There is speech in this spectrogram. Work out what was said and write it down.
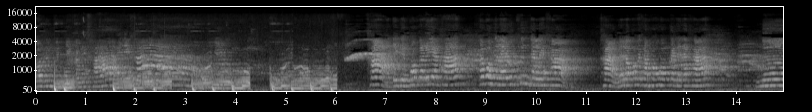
ก็เริ่มเล่นเกมกันเลยค่ะๆไปเลยค่ะค่ะ ค่ะ แล้วเราก็ไปทำพร้อมๆกันเลยนะคะหนึ่ง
